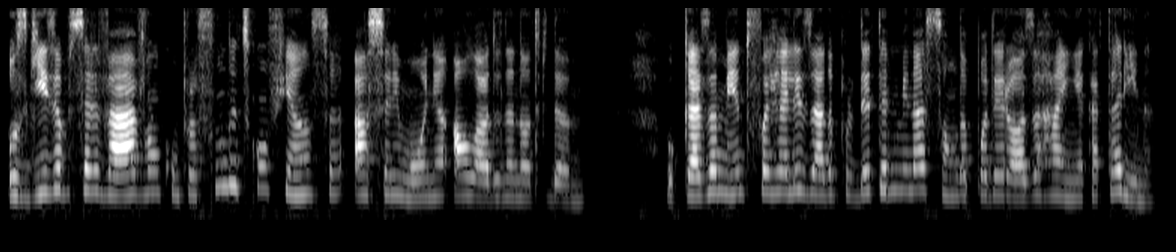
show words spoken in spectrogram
Os Guise observavam com profunda desconfiança a cerimônia ao lado da Notre Dame. O casamento foi realizado por determinação da poderosa rainha Catarina,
